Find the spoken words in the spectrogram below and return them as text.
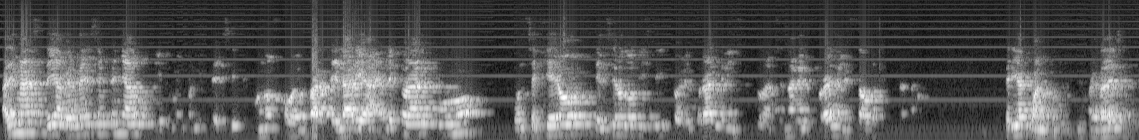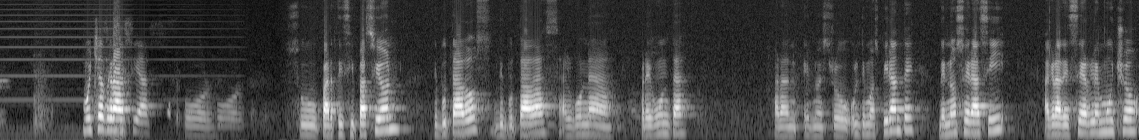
Además de haberme desempeñado, y eso me permite decir que conozco en parte el área electoral como consejero del 02 Distrito Electoral del Instituto Nacional Electoral en el Estado de Quintana Sería cuanto. Les agradezco. Muchas gracias por su participación. Diputados, diputadas, ¿alguna pregunta para nuestro último aspirante? De no ser así, agradecerle mucho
